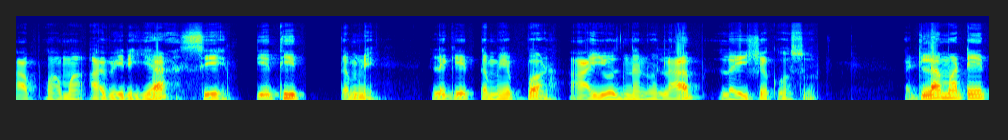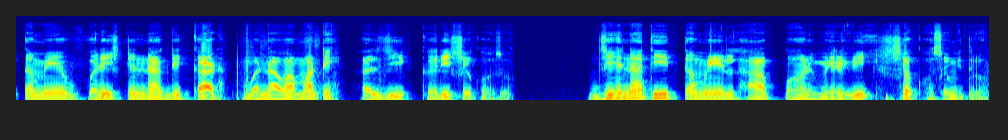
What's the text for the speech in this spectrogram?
આપવામાં આવી રહ્યા છે. તેથી તમને એટલે કે તમે પણ આ યોજનાનો લાભ લઈ શકો છો. એટલા માટે તમે વરિષ્ઠ નાગરિક કાર્ડ બનાવવા માટે અરજી કરી શકો છો. જેનાથી તમે લાભ પણ મેળવી શકો છો મિત્રો.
